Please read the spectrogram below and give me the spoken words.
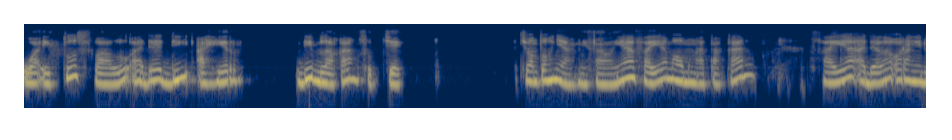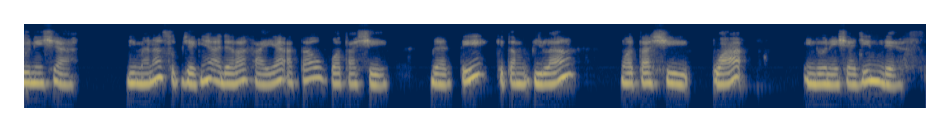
wa itu selalu ada di akhir, di belakang subjek. Contohnya, misalnya saya mau mengatakan, saya adalah orang Indonesia, di mana subjeknya adalah saya atau watashi. Berarti kita bilang, watashi wa Indonesia jin desu.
